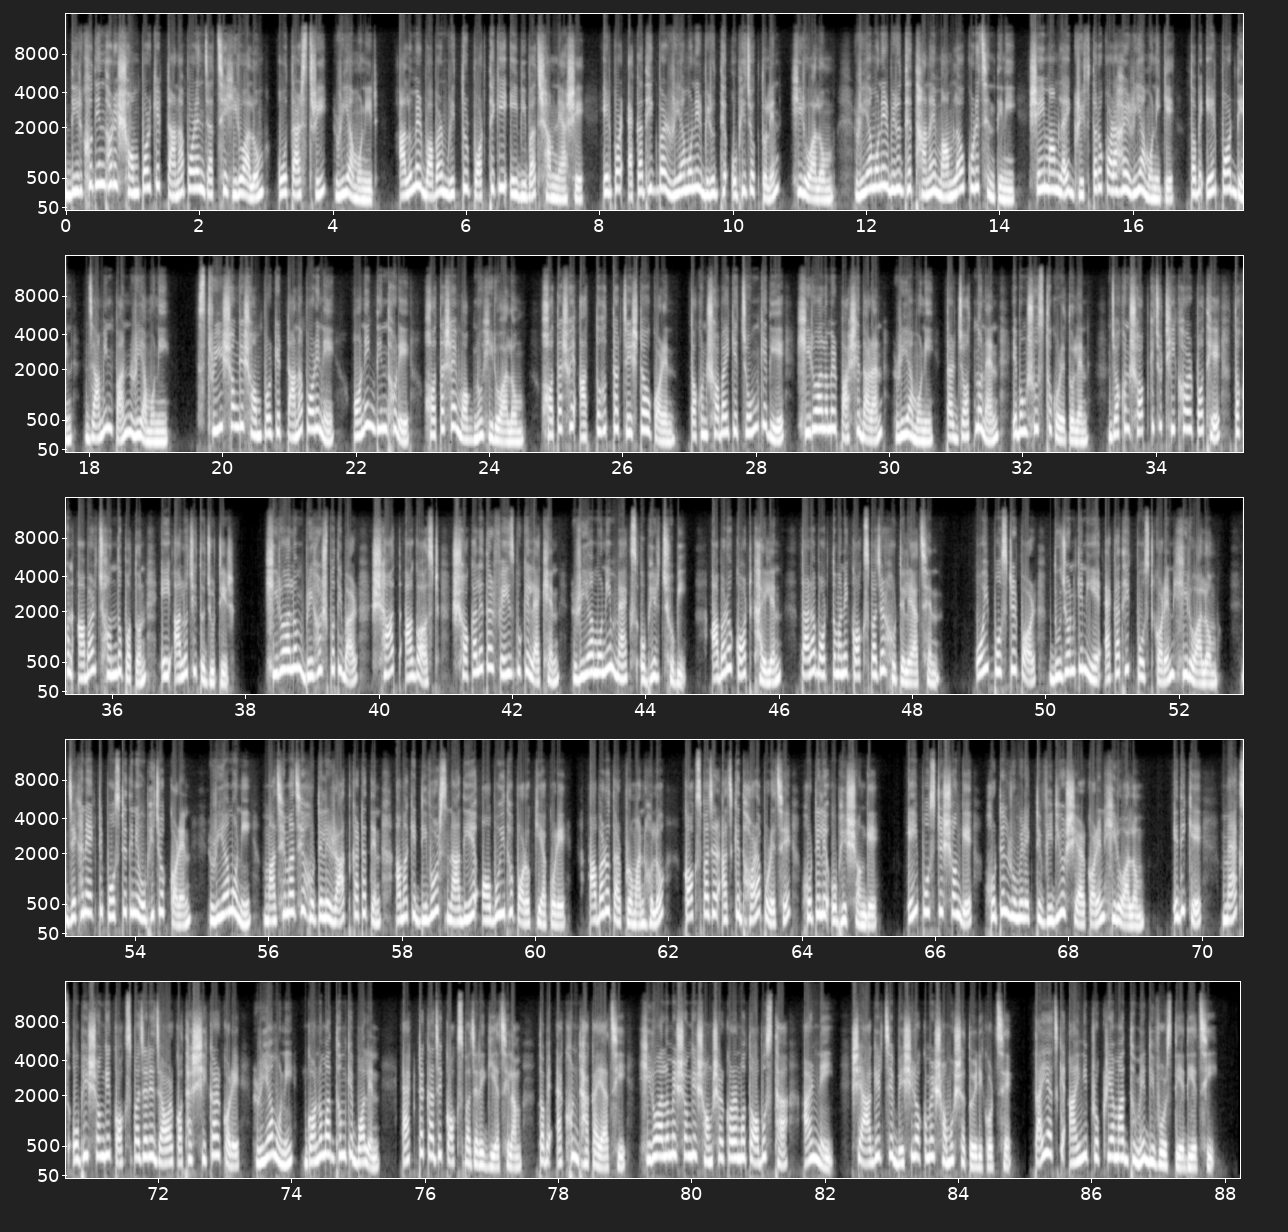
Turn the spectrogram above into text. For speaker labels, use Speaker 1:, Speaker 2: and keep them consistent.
Speaker 1: দীর্ঘদিন ধরে সম্পর্কের টানা পড়েন যাচ্ছে হিরো আলম ও তার স্ত্রী রিয়ামনির আলমের বাবার মৃত্যুর পর থেকেই এই বিবাদ সামনে আসে। এরপর একাধিকবার রিয়ামনির বিরুদ্ধে অভিযোগ তোলেন হিরো আলম। রিয়ামনির বিরুদ্ধে থানায় মামলাও করেছেন তিনি। সেই মামলায় গ্রেফতারও করা হয় রিয়ামনিকে তবে এর পরদিন জামিন পান রিয়ামনি স্ত্রীর সঙ্গে সম্পর্কের টানা পড়েনে অনেক দিন ধরে হতাশায় মগ্ন হিরো আলম। হতাশ হয়ে আত্মহত্যার চেষ্টাও করেন। তখন সবাইকে চমকে দিয়ে হিরো আলমের পাশে দাঁড়ান রিয়ামণি। তার যত্ন নেন এবং সুস্থ করে তোলেন। যখন সবকিছু ঠিক হওয়ার পথে তখন আবার ছন্দপতন এই আলোচিত জুটির। হিরো আলম বৃহস্পতিবার সাত আগস্ট সকালে তার ফেসবুকে লেখেন, রিয়ামণি ম্যাক্স অভির ছবি। আবারও কট খাইলেন, তারা বর্তমানে কক্সবাজার হোটেলে আছেন। ওই পোস্টের পর দুজনকে নিয়ে একাধিক পোস্ট করেন হিরো আলম, যেখানে একটি পোস্টে তিনি অভিযোগ করেন রিয়ামণি মাঝে মাঝে হোটেলে রাত কাটাতেন আমাকে ডিভোর্স না দিয়ে অবৈধ পরকিয়া করে। আবারও তার প্রমাণ হল, কক্সবাজার আজকে ধরা পড়েছে হোটেলে অভির সঙ্গে। এই পোস্টের সঙ্গে হোটেল রুমের একটি ভিডিও শেয়ার করেন হিরো আলম। এদিকে ম্যাক্স অভির সঙ্গে কক্সবাজারে যাওয়ার কথা স্বীকার করে রিয়ামণি গণমাধ্যমকে বলেন, একটা কাজে কক্সবাজারে গিয়েছিলাম, তবে এখন ঢাকায় আছি। হিরো আলমের সঙ্গে সংসার করার মতো অবস্থা আর নেই। সে আগের চেয়ে বেশি রকমের সমস্যা তৈরি করছে। তাই আজকে আইনি প্রক্রিয়া মাধ্যমে ডিভোর্স দিয়ে দিয়েছি।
